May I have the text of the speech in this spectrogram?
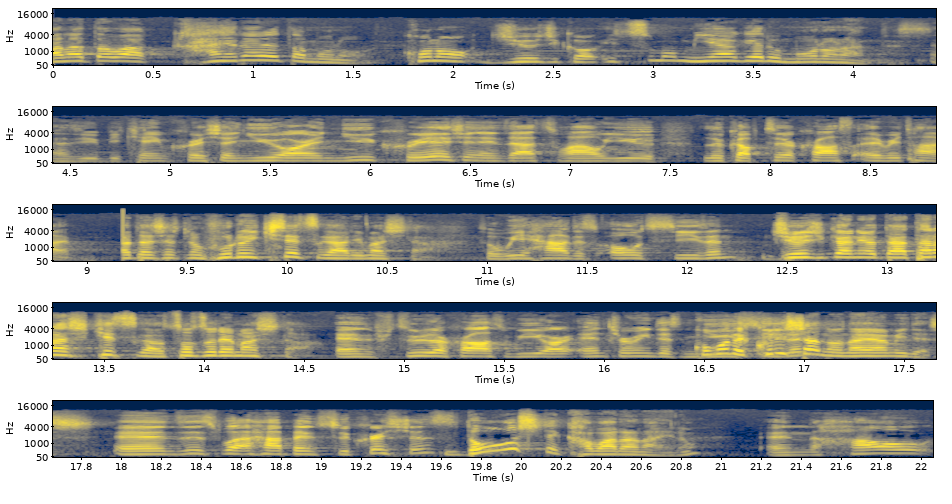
あなたは変えられたものこの十字架をいつも見上げるものなんです As you became Christian, you are a new creation, and that's how you look up to the cross every time. 私たちの古い季節がありました So we have this old season, 十字架によって新しい季節が訪れました and through the cross, we are entering this こ new こでクリスチャン season. の悩みです And this is what happens to Christians. どうして変わらないの And how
